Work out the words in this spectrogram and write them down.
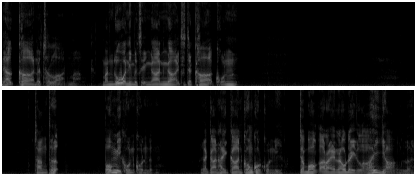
นักฆ่าน่ะฉลาดมาก มันรู้ว่านี่ไม่ใช่งานง่ายที่จะฆ่าคน ช่างเถอะ ผมมีคนคนหนึ่ง และการให้การของคนคนนี้ จะบอกอะไรเราได้หลายอย่างเลย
